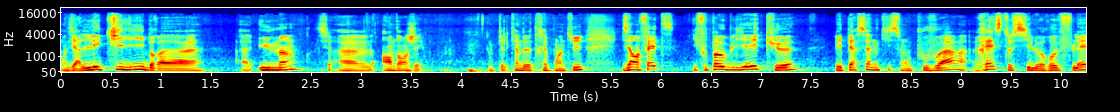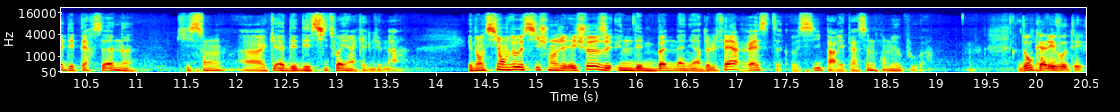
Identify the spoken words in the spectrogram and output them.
on dire l'équilibre humain en danger. Donc quelqu'un de très pointu. Il disait en fait, il ne faut pas oublier que les personnes qui sont au pouvoir restent aussi le reflet des personnes qui sont des, des, citoyens quelque mhm. part. Et donc, si on veut aussi changer les choses, une des bonnes manières de le faire reste aussi par les personnes qu'on met au pouvoir. Donc, aller voter.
